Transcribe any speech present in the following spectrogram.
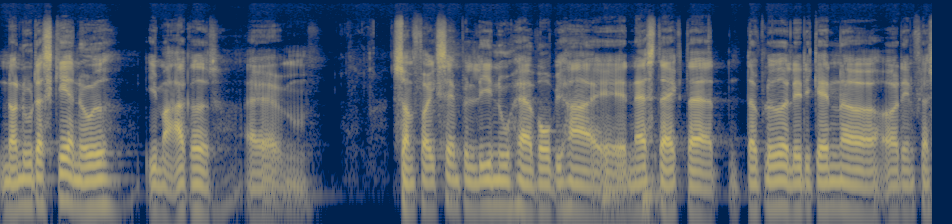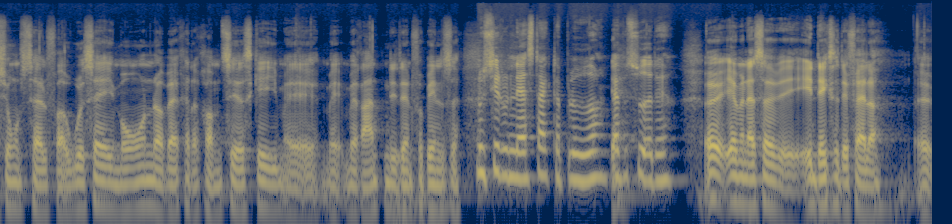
når nu der sker noget i markedet, øh, som for eksempel lige nu her, hvor vi har øh, Nasdaq, der, der bløder lidt igen, og, og et inflationstal fra USA i morgen, og hvad kan der komme til at ske med, med, med renten i den forbindelse. Nu siger du Nasdaq, der bløder. Hvad betyder det? Øh, jamen altså, indekset det falder. Øh,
